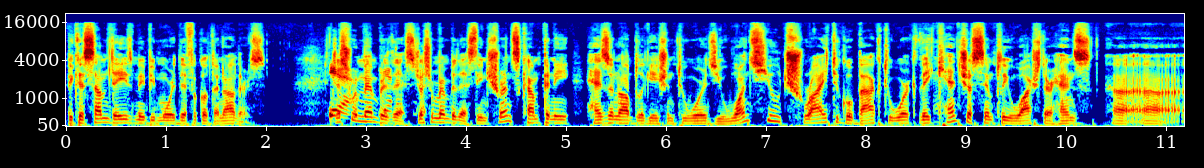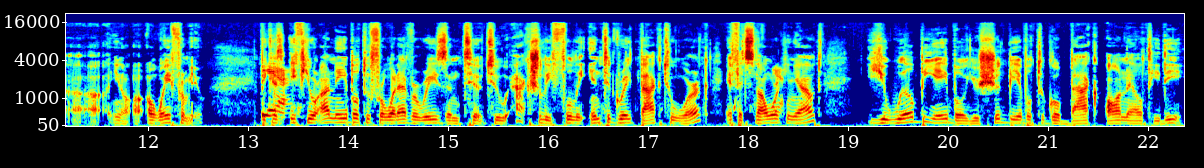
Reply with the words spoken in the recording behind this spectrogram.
Because some days may be more difficult than others. Yeah, just remember yeah. this. Just remember this. The insurance company has an obligation towards you. Once you try to go back to work, they can't just simply wash their hands, uh, uh, you know, away from you. Because yeah. if you're unable to, for whatever reason, to, to actually fully integrate back to work, if it's not working out, you will be able, you should be able to go back on LTD.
